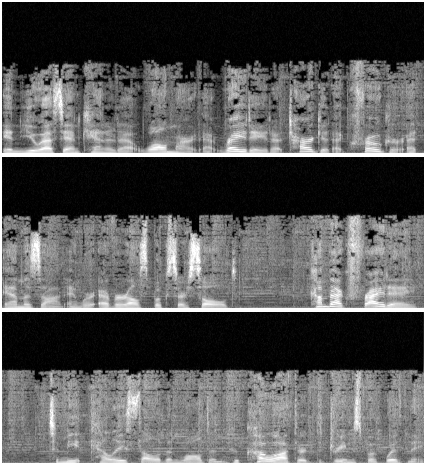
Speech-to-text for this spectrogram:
in US and Canada at Walmart, at Rite Aid, at Target, at Kroger, at Amazon, and wherever else books are sold. Come back Friday to meet Kelly Sullivan Walden, who co authored the Dreams book with me.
